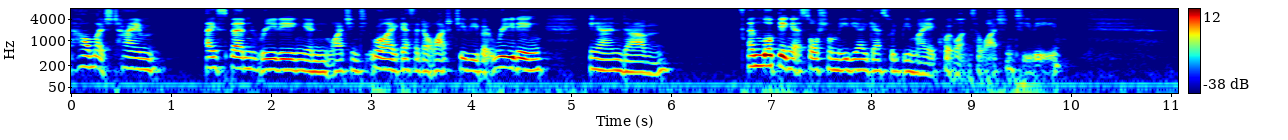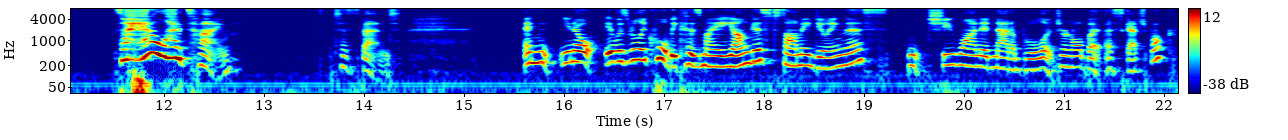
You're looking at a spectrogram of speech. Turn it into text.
how much time I spend reading and watching. T- well, I guess I don't watch TV, but reading and um, and looking at social media, I guess would be my equivalent to watching TV. So I had a lot of time to spend. And you know, it was really cool because my youngest saw me doing this. She wanted not a bullet journal but a sketchbook.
